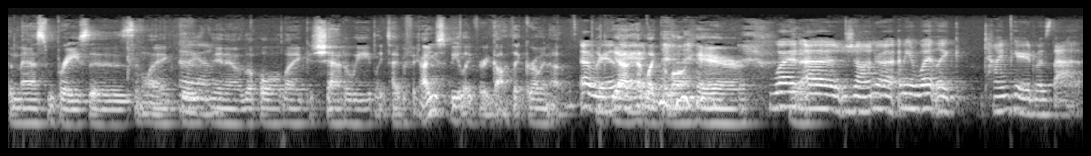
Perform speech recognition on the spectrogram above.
the mask braces and like the Oh, yeah. you know the whole like shadowy like type of thing. I used to be like very gothic growing up. Oh, Like, really? Yeah, I had like the long hair. What uh, genre? I mean, what like time period was that?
